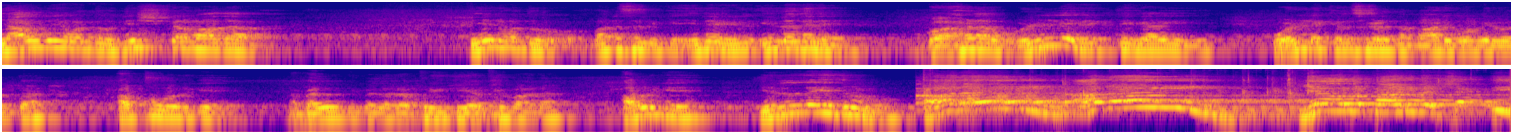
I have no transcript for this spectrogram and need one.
ಯಾವುದೇ ಒಂದು ನಿಷ್ಕ್ರಮವಾದ ಏನು ಒಂದು ಮನಸ್ಸಲ್ಲಿ ಇದೆ ಇಲ್- ಇಲ್ಲದೇನೆ ಬಹಳ ಒಳ್ಳೆ ವ್ಯಕ್ತಿಗಾಗಿ ಒಳ್ಳೆ ಕೆಲಸಗಳನ್ನ ಮಾಡಿ ಹೋಗಿರುವಂತ ಅಪ್ಪು ಅವರಿಗೆ, ನಮ್ಮೆಲ್ಲ ನಿಮ್ಮೆಲ್ಲರ ಪ್ರೀತಿ, ಅಭಿಮಾನ. ಅವರಿಗೆ ಎಲ್ಲ ಇದ್ರು ಯಾವ ಕಾಡಿನ ಶಕ್ತಿ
